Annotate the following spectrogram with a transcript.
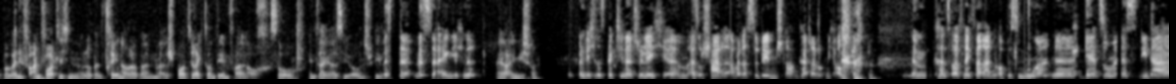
ob er bei den Verantwortlichen oder beim Trainer oder beim äh, Sportdirektor in dem Fall auch so hinterher ist wie bei uns Spieler. Müsste, müsste eigentlich, ne? Ja, eigentlich schon. Und ich respektiere natürlich, ähm, also schade, aber dass du den Strafenkatalog nicht aussprichst. ähm, kannst aber vielleicht verraten, ob es nur eine Geldsumme ist, die da,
